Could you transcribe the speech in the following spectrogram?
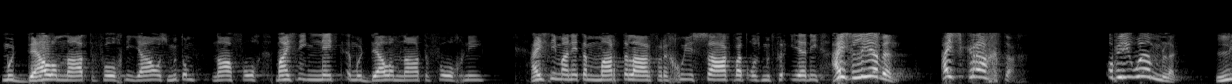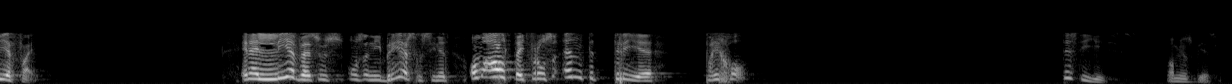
model om na te volg nie. Ja, ons moet hom navolg, maar hy's nie net 'n model om na te volg nie. Hy's nie maar net 'n martelaar vir 'n goeie saak wat ons moet vereer nie. Hy's lewend. Hy's kragtig. Op hierdie oomblik leef hy. En hy lewe soos ons in Hebreërs gesien het om altyd vir ons in te tree by God. Dis die Jesus waarmee ons besig is.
